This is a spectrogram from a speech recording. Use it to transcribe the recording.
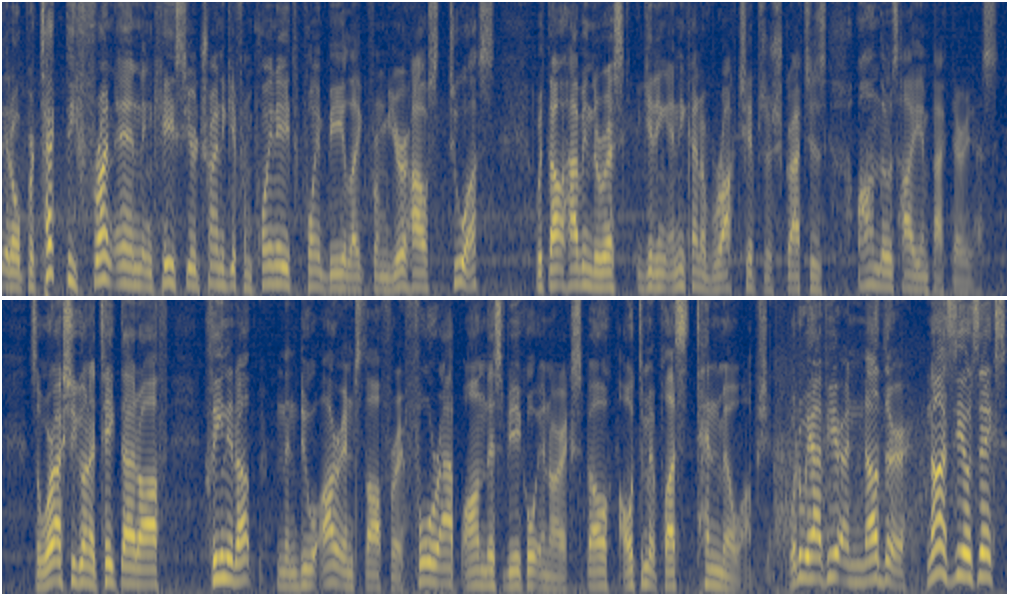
It'll protect the front end in case you're trying to get from point A to point B, like from your house to us, without having to risk getting any kind of rock chips or scratches on those high impact areas. So we're actually gonna take that off clean it up, and then do our install for a full wrap on this vehicle in our XPEL Ultimate Plus 10 mil option. What do we have here? Another, not Z06,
